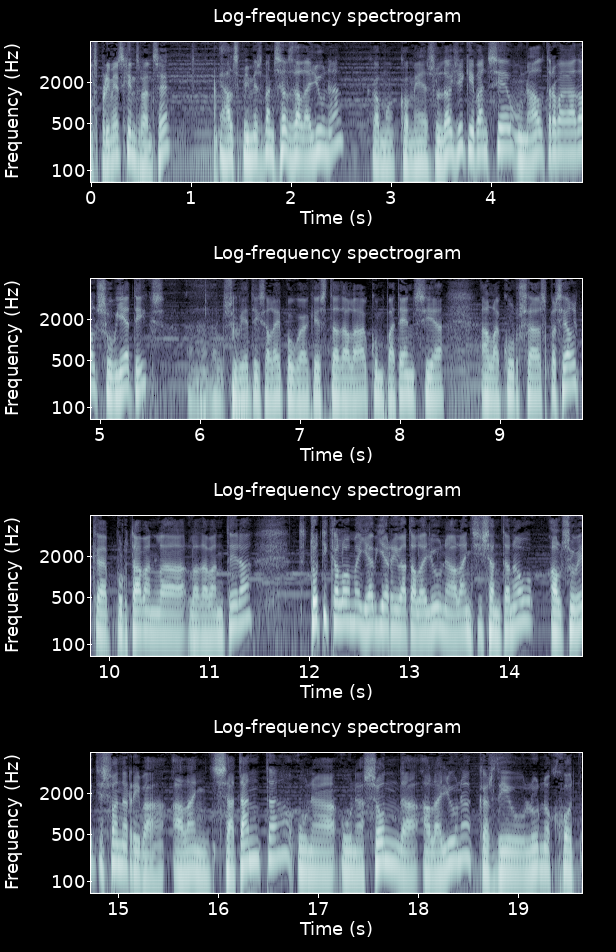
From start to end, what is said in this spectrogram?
Els primers quins van ser? Els primers van ser els de la Lluna, com, com és lògic, i van ser una altra vegada els soviètics, eh, els soviètics a l'època aquesta de la competència a la cursa espacial, que portaven la, la davantera. Tot i que l'home ja havia arribat a la Lluna l'any 69, els soviètics fan arribar a l'any 70 una, una sonda a la Lluna que es diu Lunokhod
